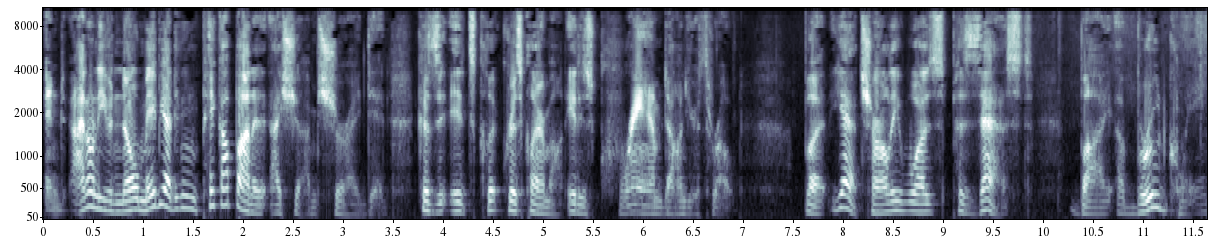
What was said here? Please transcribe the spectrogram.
And I don't even know, maybe I didn't even pick up on it. I should, I'm sure I did. Cause it's Chris Claremont. It is crammed down your throat. But yeah, Charlie was possessed by a brood queen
